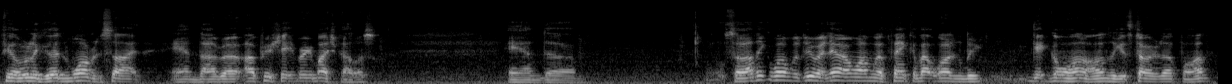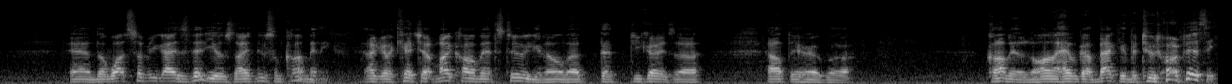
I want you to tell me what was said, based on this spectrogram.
feel really good and warm inside. And I, uh, I appreciate it very much, fellas. And um, so I think what I'm going to do right now, I'm going to think about what we get going on to get started up on, and uh, watch some of you guys' videos tonight. Do some commenting. I got to catch up my comments too. You know that that you guys uh, out there have uh, commented on. I haven't got back yet, but too darn busy.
